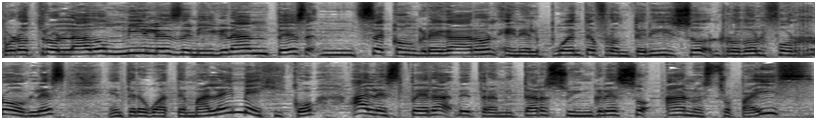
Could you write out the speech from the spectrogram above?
Por otro lado, miles de migrantes se congregaron en el puente fronterizo Rodolfo Robles entre Guatemala y México a la espera de tramitar su ingreso a nuestro país.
